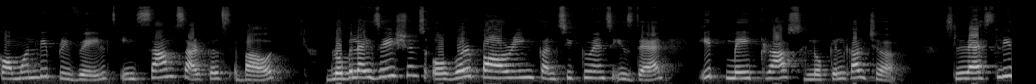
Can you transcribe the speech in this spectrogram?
commonly prevails in some circles about globalization's overpowering consequence is that it may crush local culture. Leslie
